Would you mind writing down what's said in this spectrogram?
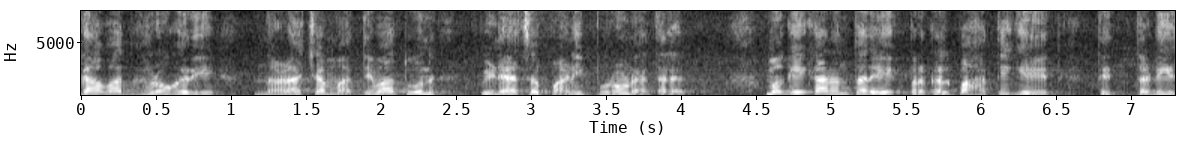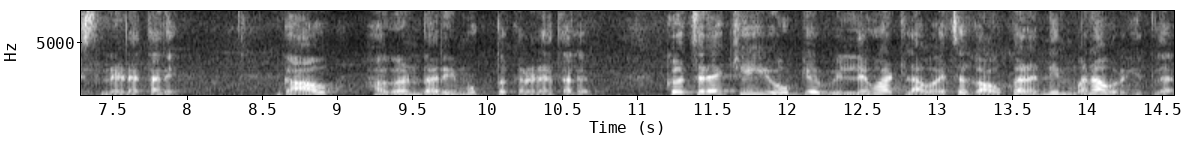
गावात घरोघरी नळाच्या माध्यमातून पिण्याचं पाणी पुरवण्यात आलं. मग एकानंतर एक प्रकल्प हाती घेत ते तडीस नेण्यात आले. गाव हागणदारी मुक्त करण्यात आलं. कचऱ्याची योग्य विल्हेवाट लावायचं गावकऱ्यांनी मनावर घेतलं.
